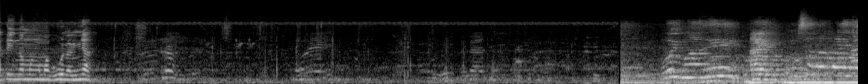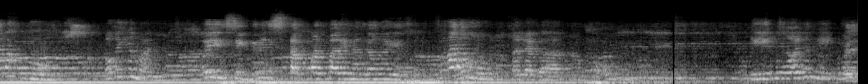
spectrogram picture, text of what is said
Natin ng mga magulang niya. Uy, Mare! Ay, kumusta na kayo anak mo? Okay naman. Uy, si Grace, takpan pa rin hanggang ngayon. Ano mo? Talaga? Hindi ko alam eh. Ay,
